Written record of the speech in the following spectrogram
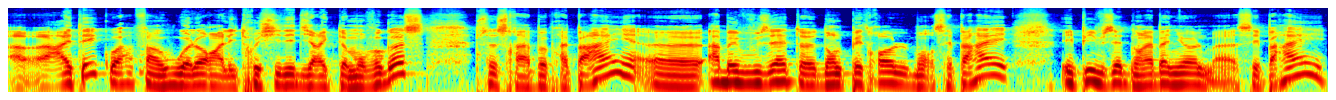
arrêtez quoi. Enfin, ou alors allez trucider directement vos gosses. Ce serait à peu près pareil. Euh, ah ben vous êtes dans le pétrole, bon c'est pareil. Et puis vous êtes dans la bagnole, bah, c'est pareil.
